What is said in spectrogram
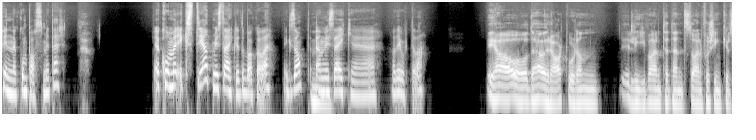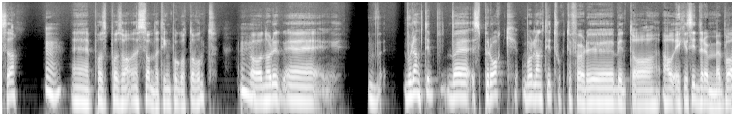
finne kompasset mitt her. Jeg kommer ekstremt mye sterkere tilbake av det, ikke sant, mm. enn hvis jeg ikke hadde gjort det, da. Ja, og det er jo rart hvordan livet har en tendens til å ha en forsinkelse, da. Mm. Eh, på, på så, sånne ting på godt og vondt. Mm. Og når du eh, Hvor lang tid Språk, hvor lang tid tok det før du begynte å Ikke si drømme på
